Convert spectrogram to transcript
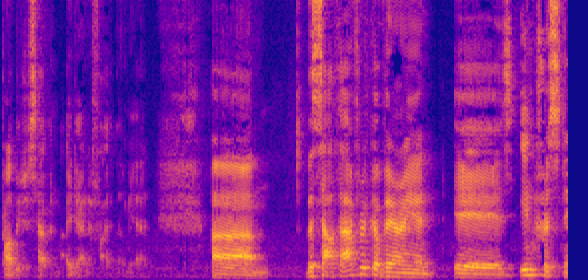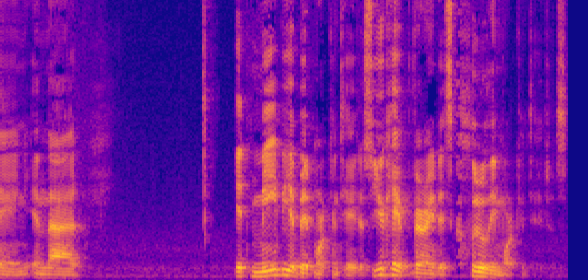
probably just haven't identified them yet. Um, the South Africa variant is interesting in that it may be a bit more contagious. The UK variant is clearly more contagious.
